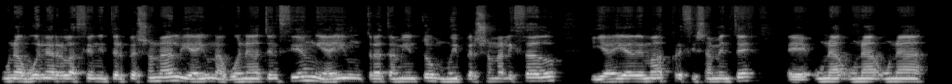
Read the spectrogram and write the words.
una buena relación interpersonal y hay una buena atención y hay un tratamiento muy personalizado y hay además precisamente eh, una, una, una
